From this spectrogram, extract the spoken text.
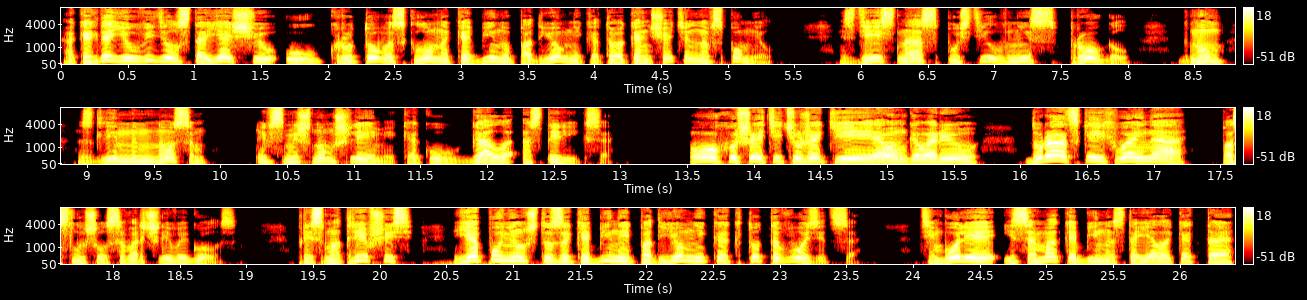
А когда я увидел стоящую у крутого склона кабину подъемника, то окончательно вспомнил. Здесь нас спустил вниз Прогл, гном с длинным носом и в смешном шлеме, как у Гала Астерикса. «Ох уж эти чужаки, я вам говорю! Дурацкая их война!» — послышался ворчливый голос. Присмотревшись, я понял, что за кабиной подъемника кто-то возится. Тем более и сама кабина стояла как-то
